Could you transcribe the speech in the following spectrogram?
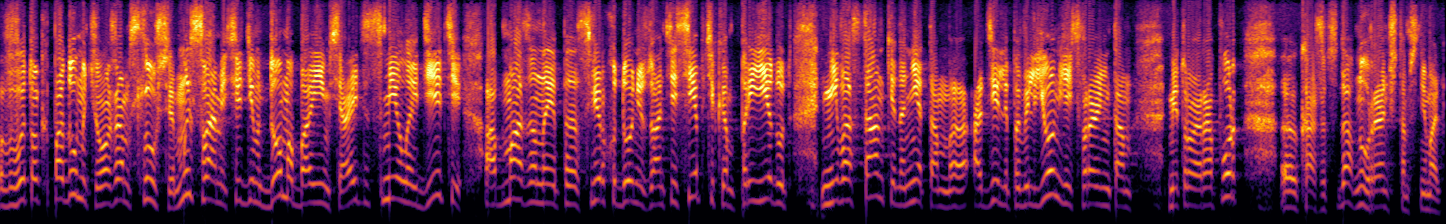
вы только подумайте, уважаемые слушатели, мы с вами сидим дома, боимся, а эти смелые дети, обмазанные сверху донизу антисептиком, приедут не в Останкино, нет, там э, отдельный павильон есть в районе там метро Аэропорт, э, кажется, да, ну, раньше там снимали.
